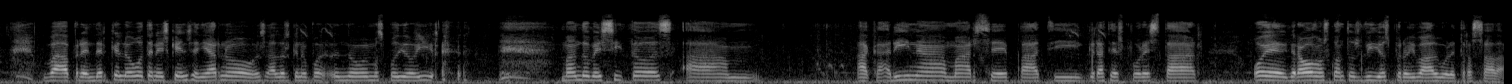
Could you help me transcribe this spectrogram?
Va a aprender que luego tenéis que enseñarnos a los que no, no hemos podido ir. Mando besitos a, a Karina, Marce, Patti. Gracias por estar. Hoy grabado unos cuantos vídeos, pero iba algo retrasada.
